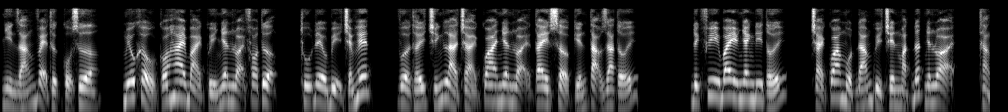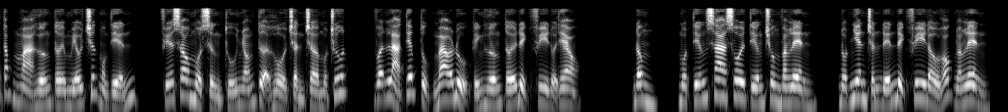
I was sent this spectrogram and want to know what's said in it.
nhìn dáng vẻ thực cổ xưa, miếu khẩu có hai bài quỷ nhân loại pho tượng, thú đều bị chém hết, vừa thấy chính là trải qua nhân loại tay sở kiến tạo ra tới. Địch phi bay nhanh đi tới, trải qua một đám quỷ trên mặt đất nhân loại, thẳng tắp mà hướng tới miếu trước mông tiến, phía sau một sừng thú nhóm tựa hồ trần chờ một chút, vẫn là tiếp tục mau đủ kính hướng tới địch phi đuổi theo. Đông, một tiếng xa xôi tiếng chuông vang lên, đột nhiên chấn đến địch phi đầu góc nhoáng lên,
